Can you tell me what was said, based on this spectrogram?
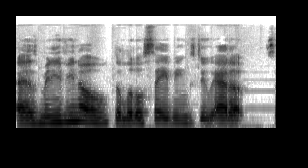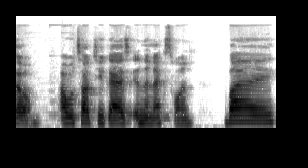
as many of you know, the little savings do add up. So I will talk to you guys in the next one. Bye.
